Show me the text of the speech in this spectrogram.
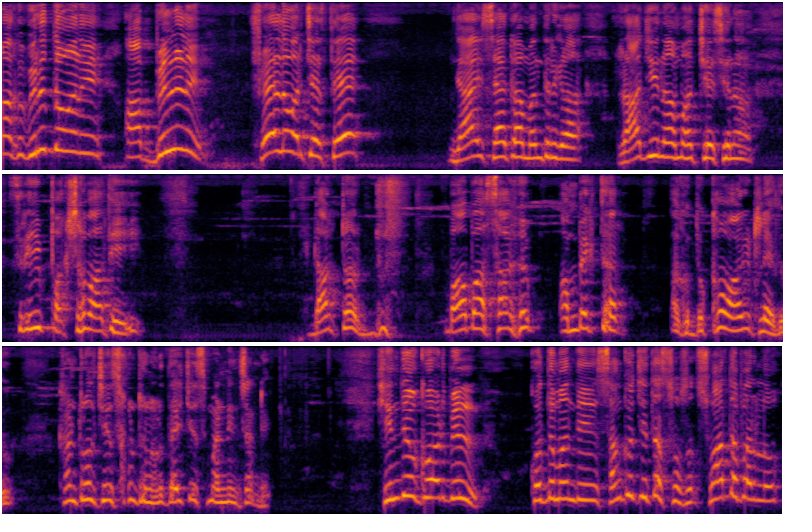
మాకు విరుద్ధమని ఆ బిల్లుని ఫెయిల్ ఓవర్ చేస్తే న్యాయశాఖ మంత్రిగా రాజీనామా చేసిన స్త్రీ పక్షపాతి డాక్టర్ బాబాసాహెబ్ అంబేద్కర్ నాకు దుఃఖం ఆగట్లేదు. కంట్రోల్ చేసుకుంటున్నాను. దయచేసి మన్నించండి. హిందూ కోడ్ బిల్ కొంతమంది సంకుచిత స్వార్థపరులు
